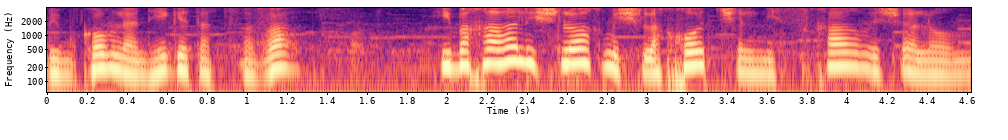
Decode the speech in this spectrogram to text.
במקום להנהיג את הצבא, היא בחרה לשלוח משלחות של מסחר ושלום.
